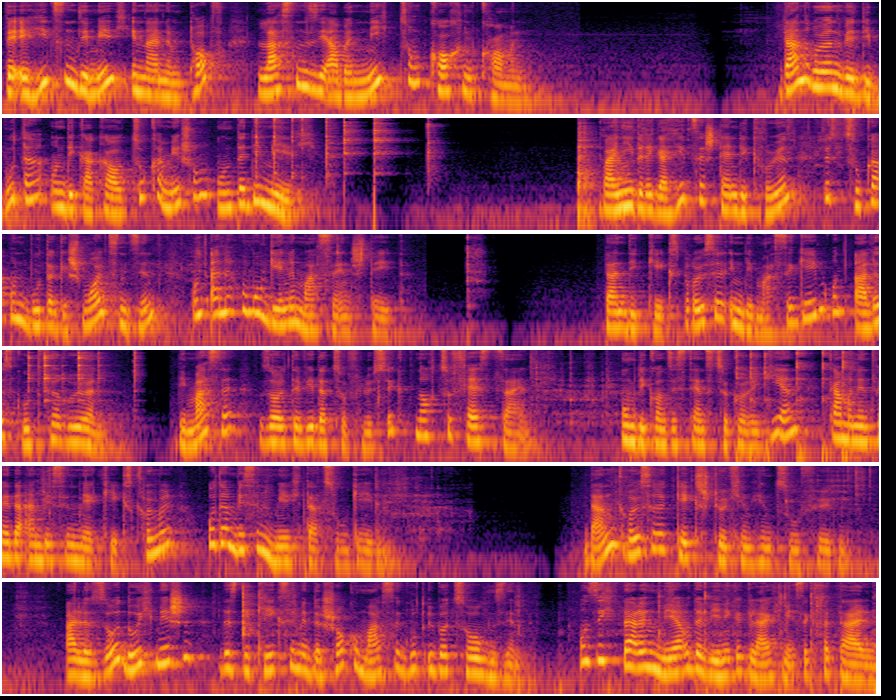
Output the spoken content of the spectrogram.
Wir erhitzen die Milch in einem Topf, lassen sie aber nicht zum Kochen kommen. Dann rühren wir die Butter und die Kakao-Zuckermischung unter die Milch. Bei niedriger Hitze ständig rühren, bis Zucker und Butter geschmolzen sind und eine homogene Masse entsteht. Dann die Keksbrösel in die Masse geben und alles gut verrühren. Die Masse sollte weder zu flüssig noch zu fest sein. Um die Konsistenz zu korrigieren, kann man entweder ein bisschen mehr Kekskrümel oder ein bisschen Milch dazugeben. Dann größere Keksstückchen hinzufügen. Alles so durchmischen, dass die Kekse mit der Schokomasse gut überzogen sind und sich darin mehr oder weniger gleichmäßig verteilen.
